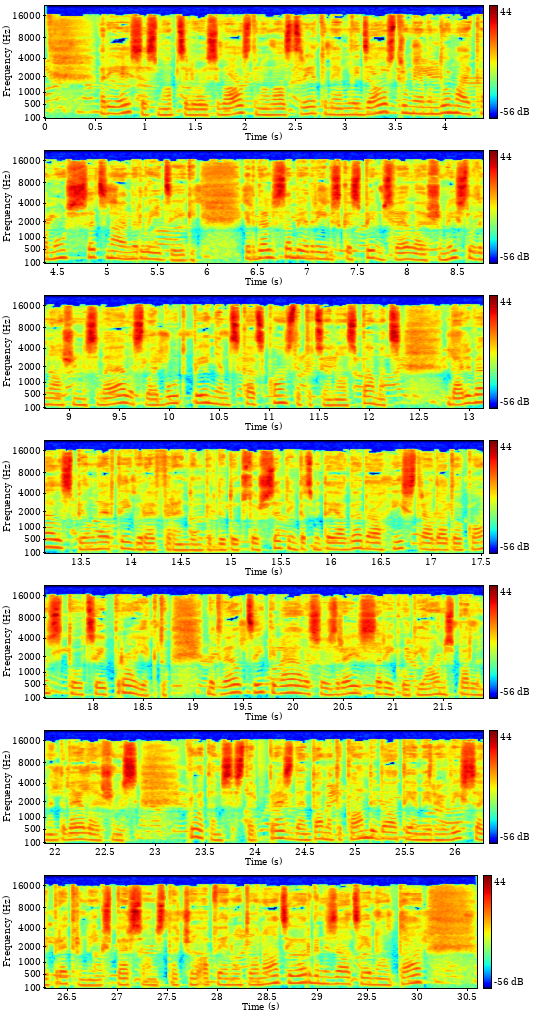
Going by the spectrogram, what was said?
Arī es esmu apceļojusi valsti no valsts rietumiem līdz austrumiem un domāju, ka mūsu secinājumi secinājumi ir līdzīgi. Ir daļa sabiedrības, kas pirms vēlēšanu izsludināšanas vēlas, lai būtu pieņemts kāds konstitucionāls pamats. Daļa vēlas pilnvērtīgu referendumu par 2017. gadā izstrādāto konstitūciju projektu, bet vēl citi vēlas uzreiz sarīkot jaunas parlamenta vēlēšanas. Protams, starp prezidenta amata kandidātiem ir visai pretrunīgas personas, taču apvienoto nāciju organizācija nav tā,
